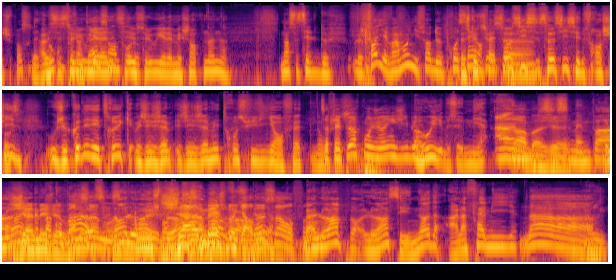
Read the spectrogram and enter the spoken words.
je pense que Ah c'est celui celui où il y a la méchante nonne. Non, ça c'est le 2. Le 3, il y a vraiment une histoire de procès Parce que en fait. ça, aussi, euh, c'est- ça aussi, c'est une franchise où je connais des trucs, mais j'ai jamais, j'ai jamais trop suivi en fait. Donc Ça fait je- peur Conjuring JB Ah oui, mais c'est mais un, Ah bah, c'est je- c'est même pas. Le un, c'est Jamais même pas je vais voir comparable, ça, c'est- moi. Non, le oui, un, je je pense pense que que ça Jamais va je voir. regarde ça enfin. Bah, le 1, le 1 c'est une ode à la famille. Ah, oui.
